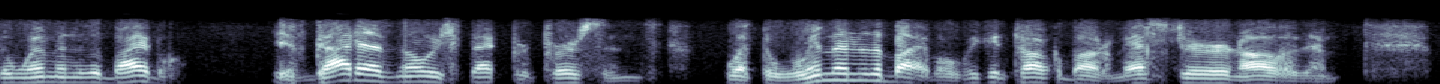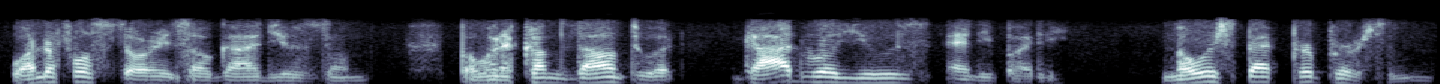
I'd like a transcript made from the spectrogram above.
the women of the Bible. If God has no respect for persons, what the women of the Bible, we can talk about them, Esther and all of them. Wonderful stories how God used them. But when it comes down to it, God will use anybody no respect per person.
